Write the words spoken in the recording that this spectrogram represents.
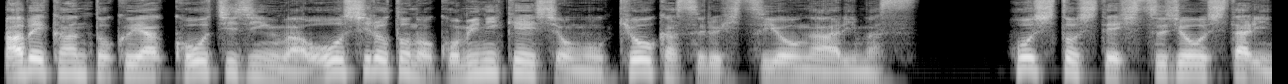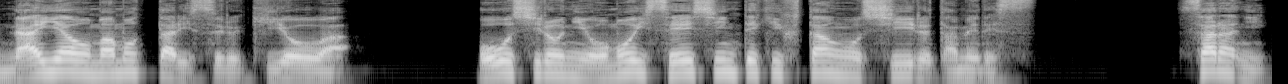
安倍監督やコーチ陣は大城とのコミュニケーションを強化する必要があります。保守として出場したり内野を守ったりする起用は、大城に重い精神的負担を強いるためです。さらに、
